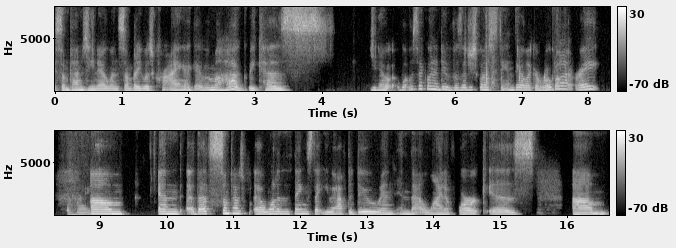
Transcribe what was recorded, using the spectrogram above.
sometimes you know when somebody was crying i gave them a hug because you know what was i going to do? Was i just going to stand there like a robot right right. um and uh, that's sometimes uh, one of the things that you have to do in in that line of work is um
